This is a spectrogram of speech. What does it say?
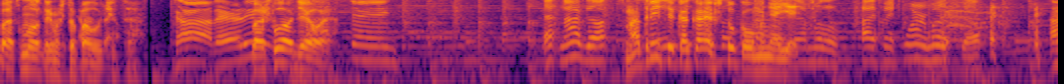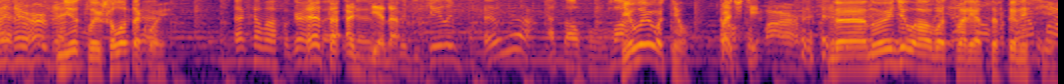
Посмотрим, что получится. Пошло дело. Смотрите, какая штука у меня есть. Не слышал о такой. Это от деда. Силой отнял? Почти. Да, ну и дела у вас творятся в Теннесси.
